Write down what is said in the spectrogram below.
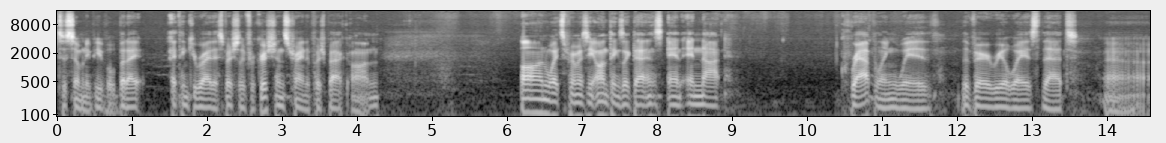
to so many people. But I I think you're right, especially for Christians trying to push back on on white supremacy, on things like that, and and, and not grappling with the very real ways that uh,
